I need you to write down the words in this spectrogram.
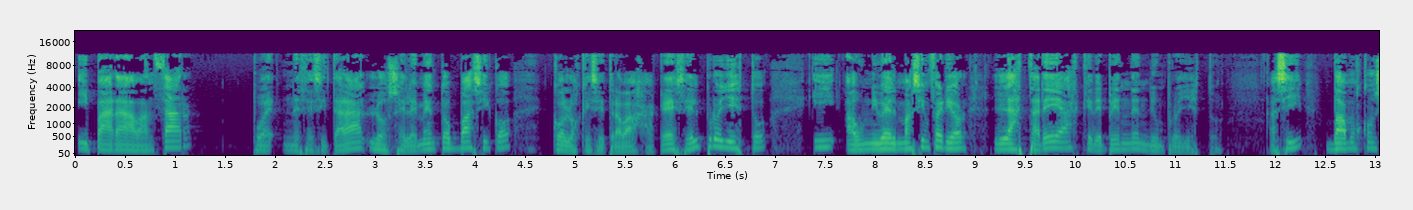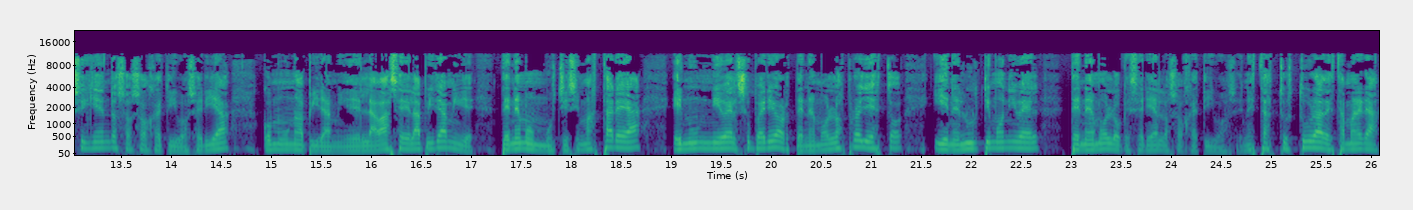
y para avanzar pues necesitarás los elementos básicos con los que se trabaja, que es el proyecto y a un nivel más inferior las tareas que dependen de un proyecto. Así vamos consiguiendo esos objetivos. Sería como una pirámide. En la base de la pirámide tenemos muchísimas tareas, en un nivel superior tenemos los proyectos y en el último nivel tenemos lo que serían los objetivos. En esta estructura, de esta manera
